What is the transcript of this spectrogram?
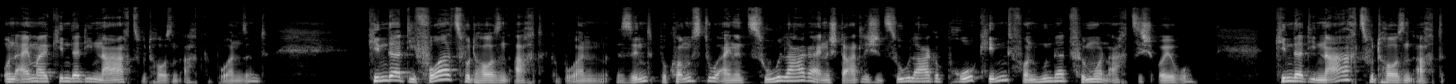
und einmal Kinder, die nach 2008 geboren sind. Kinder, die vor 2008 geboren sind, bekommst du eine Zulage, eine staatliche Zulage pro Kind von 185 Euro. Kinder, die nach 2008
